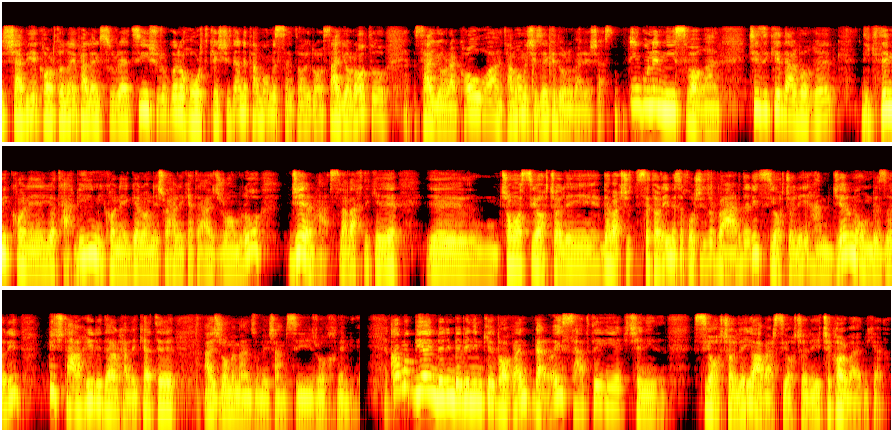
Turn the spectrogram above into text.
شبیه کارتونای پلنگ صورتی شروع کنه هورت کشیدن تمام سیارات و سیارک ها و تمام چیزهایی که دور و هست. این گونه نیست واقعا. چیزی که در واقع دیکته می‌کنه یا تحویل می‌کنه گرانش و حرکت اجرام رو جرم هست. و وقتی که شما سیاهچاله ببخشید ستاره مثل خورشید رو وردارید سیاهچاله هم جرم اون بذارید هیچ تغییری در حرکت اجرام منظومه شمسی رخ نمیده. اما بیاین بریم ببینیم که واقعا برای ثبت یک چنین سیاهچاله یا ابر سیاهچاله چه کار باید می‌کردن.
